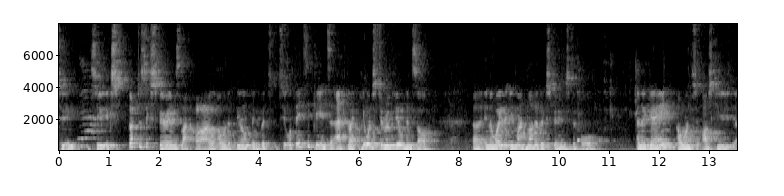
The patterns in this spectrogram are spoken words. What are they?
to, to ex- not just experience, like, oh, I, I want to feel things, but to authentically interact. Like, He wants to reveal Himself uh, in a way that you might not have experienced before. And again, I want to ask you,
